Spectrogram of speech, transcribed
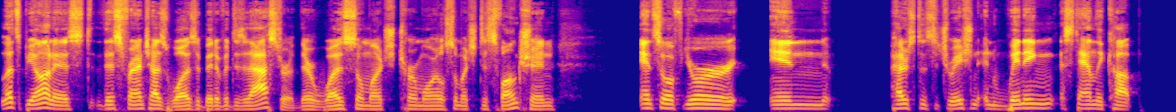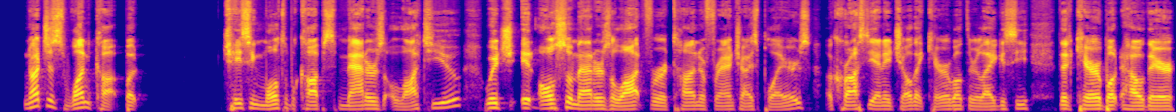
let's be honest, this franchise was a bit of a disaster. There was so much turmoil, so much dysfunction. And so if you're in Pettersson's situation and winning a Stanley Cup, not just one cup, but chasing multiple cups matters a lot to you, which it also matters a lot for a ton of franchise players across the NHL that care about their legacy, that care about how they're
